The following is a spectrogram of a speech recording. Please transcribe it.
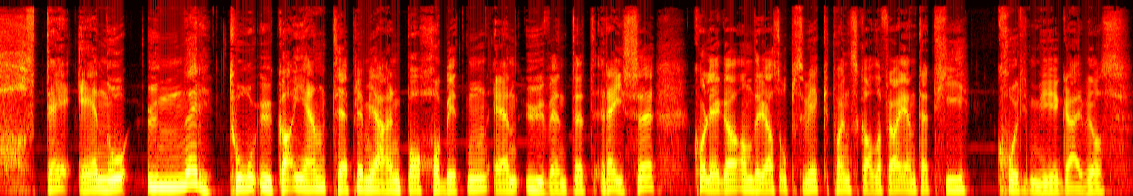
det er nå under to uker igjen til premieren på Hobbiten, en uventet reise. Kollega Andreas Opsvik, på en skala fra én til ti, hvor mye gleder vi oss?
